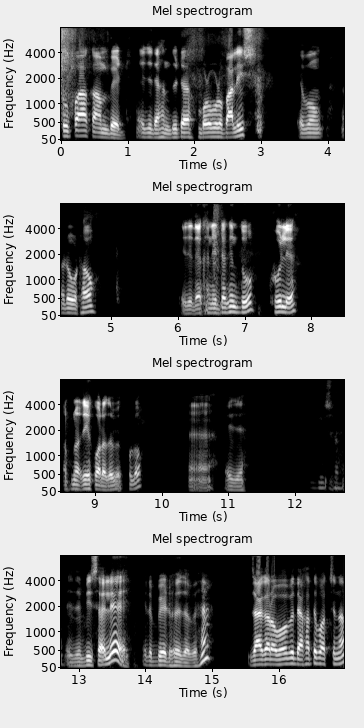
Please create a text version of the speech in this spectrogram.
সোফা কাম বেড, এই যে দেখেন দুইটা বড় বড় বালিশ এবং এটা ওঠাও। এই যে দেখেন, এটা কিন্তু খুলে আপনার এ করা যাবে, খোলো। হ্যাঁ এই যে এই যে বিছাইলে এটা বেড হয়ে যাবে হ্যাঁ? জায়গার অভাবে দেখাতে পাচ্ছি না,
